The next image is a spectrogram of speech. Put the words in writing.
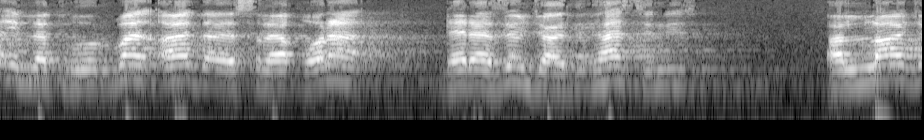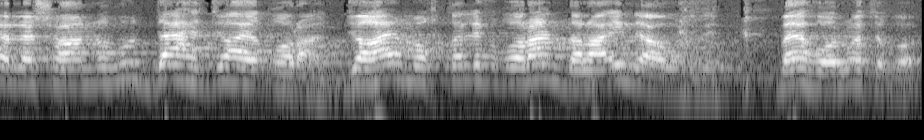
علت حرمت آیه در اصلاح قرآن غیر از این جای هست نیست الله جل شانه ده جای قرآن. جای مختلف قرآن دلائل آورده. به حرمت قرآن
